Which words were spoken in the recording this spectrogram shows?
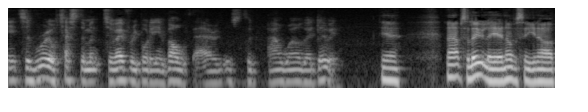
it's a real testament to everybody involved there as to how well they're doing. Yeah, absolutely, and obviously, you know, our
